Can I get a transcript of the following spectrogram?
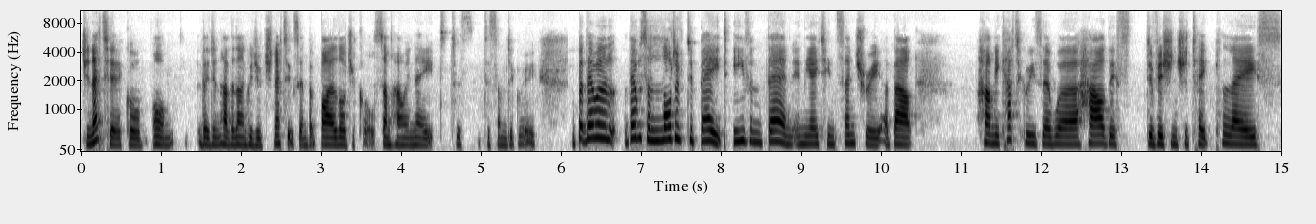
genetic or, or they didn't have the language of genetics then, but biological, somehow innate to, to some degree. But there were there was a lot of debate even then in the 18th century about how many categories there were, how this division should take place,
